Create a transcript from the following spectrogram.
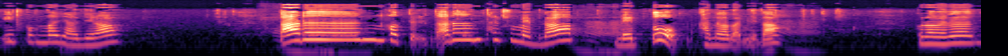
이뿐만이 아니라 다른 것들, 다른 탈출 맵이나 맵도 가능하답니다. 그러면은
